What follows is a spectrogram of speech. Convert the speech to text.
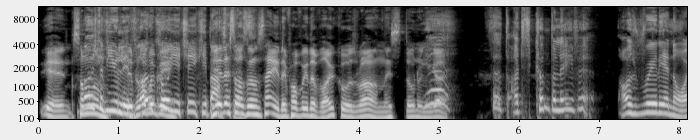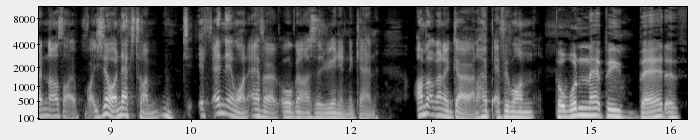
yeah. Some Most of, you live probably local, be- you cheeky bastards. Yeah, that's what I was going to say. They probably live local as well, and they still didn't Yeah. go. So I just couldn't believe it. I was really annoyed and I was like, you know what, next time, if anyone ever organises a reunion again, I'm not going to go. And I hope everyone But wouldn't that be bad if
